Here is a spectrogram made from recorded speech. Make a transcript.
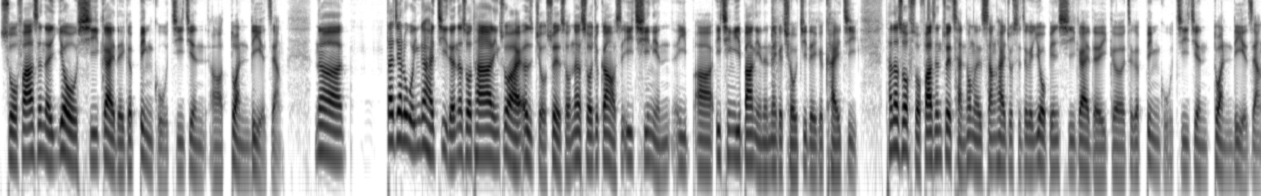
所发生的右膝盖的一个髌骨肌腱啊断裂这样，那。大家如果应该还记得，那时候他林书豪还二十九岁的时候，那时候就刚好是一七年一啊一七一八年的那个球季的一个开季。他那时候所发生最惨痛的伤害就是这个右边膝盖的一个这个髌骨肌腱断裂。这样，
